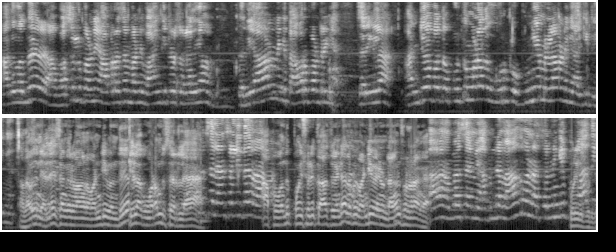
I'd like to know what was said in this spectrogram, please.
அது வந்து வசூல் பண்ணி ஆபரேஷன் பண்ணி வாங்கிட்டு சொன்னதையும் தெரியாம நீங்க தவறு பண்றீங்க. சரிங்களா? அஞ்சோ பத்தோ கொடுத்தும் கூட அது உருப்பு புண்ணியம் இல்லாம நீங்க ஆக்கிட்டீங்க. அதாவது நெல்லை சங்கர் வாங்கின வண்டி வந்து ஷீலாக்கு உடம்பு சரியில்லை. அப்போ வந்து போய் சொல்லி காசு வாங்கிட்டு அதில் போய் வண்டி வேணும்ட்டாங்கன்னு சொல்றாங்க. புரியுது,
